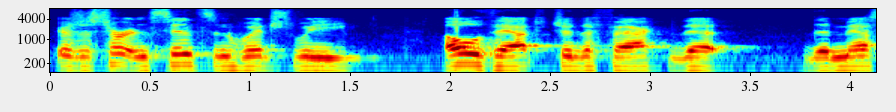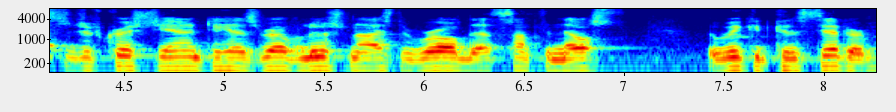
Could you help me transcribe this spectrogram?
there's a certain sense in which we owe that to the fact that the message of Christianity has revolutionized the world. That's something else that we could consider.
